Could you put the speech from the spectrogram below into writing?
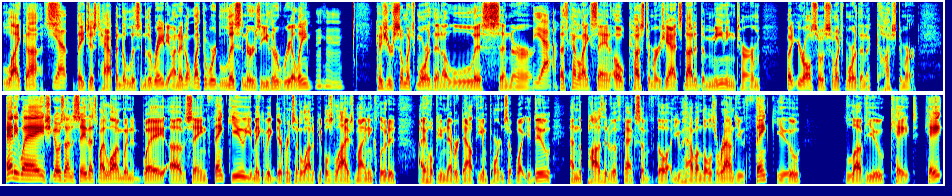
like us. Yep. They just happen to listen to the radio. And I don't like the word listeners either, really, hmm because you're so much more than a listener. Yeah. That's kind of like saying, oh, customers. Yeah, it's not a demeaning term, but you're also so much more than a customer. Anyway, she goes on to say that's my long winded way of saying thank you. You make a big difference in a lot of people's lives, mine included. I hope you never doubt the importance of what you do and the positive effects of the you have on those around you. Thank you. Love you, Kate. Kate,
